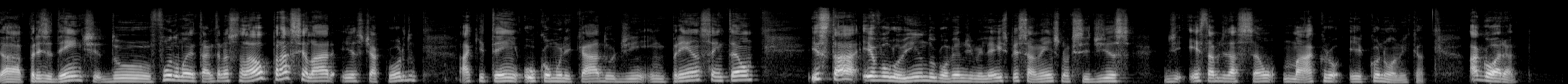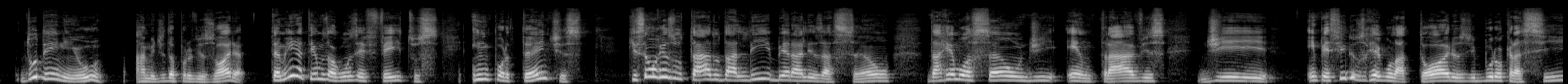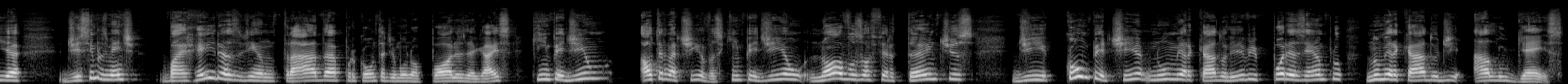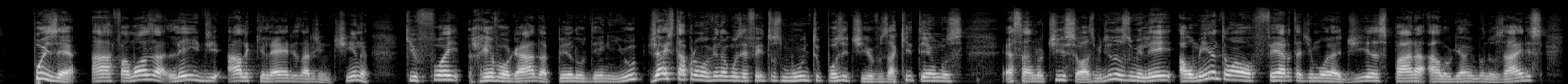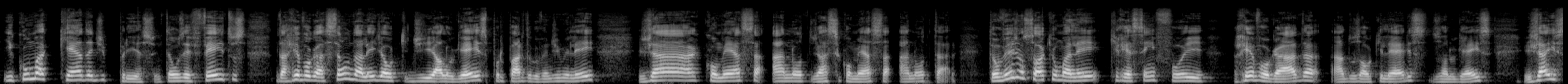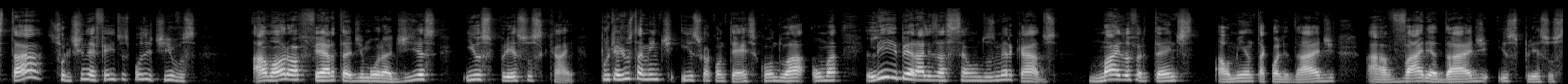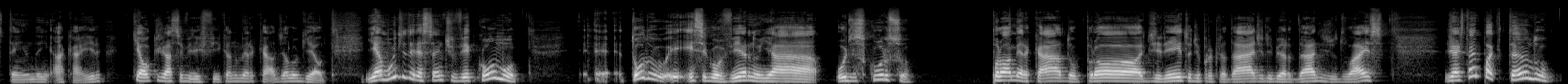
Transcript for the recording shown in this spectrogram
a presidente do Fundo Monetário Internacional para selar este acordo. Aqui tem o comunicado de imprensa. Então, está evoluindo o governo de Milley, especialmente no que se diz de estabilização macroeconômica. Agora, do DNU, a medida provisória, também já temos alguns efeitos importantes que são o resultado da liberalização, da remoção de entraves, de empecilhos regulatórios, de burocracia, de simplesmente barreiras de entrada por conta de monopólios legais que impediam alternativas, que impediam novos ofertantes de competir no mercado livre, por exemplo, no mercado de aluguéis. Pois é, a famosa lei de alquileres na Argentina, que foi revogada pelo DNU, já está promovendo alguns efeitos muito positivos. Aqui temos essa notícia: ó, as medidas do Milei aumentam a oferta de moradias para aluguel em Buenos Aires e com uma queda de preço. Então, os efeitos da revogação da lei de aluguéis por parte do governo de Milei já, começa a já se começa a notar. Então, vejam só que uma lei que recém foi revogada, a dos alquileres, dos aluguéis, já está surtindo efeitos positivos. Há maior oferta de moradias e os preços caem. Porque é justamente isso que acontece quando há uma liberalização dos mercados. Mais ofertantes, aumenta a qualidade, a variedade e os preços tendem a cair, que é o que já se verifica no mercado de aluguel. E é muito interessante ver como é, todo esse governo e a, o discurso pró-mercado, pró-direito de propriedade, liberdades individuais, já está impactando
